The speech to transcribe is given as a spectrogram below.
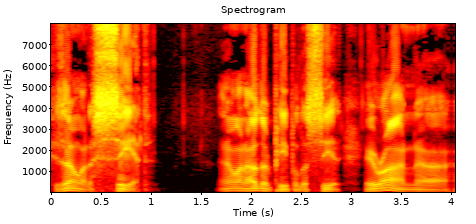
because I don't want to see it. I don't want other people to see it. Hey, Ron, uh,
